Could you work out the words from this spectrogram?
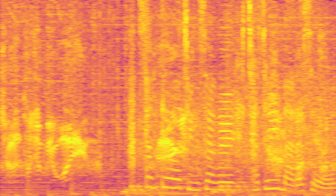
전투 준비 완료. 상태와 증상을 자세히 말하세요.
